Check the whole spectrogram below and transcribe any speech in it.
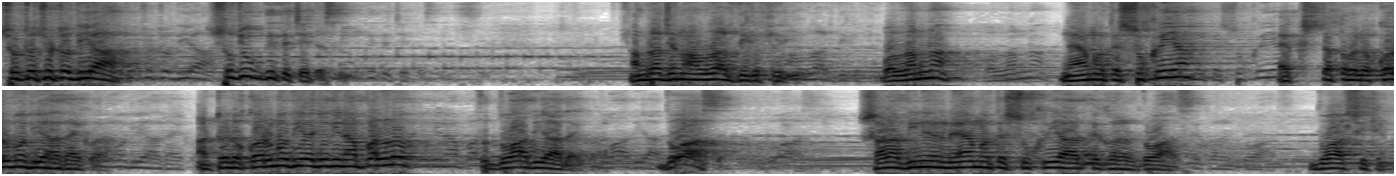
ছোট ছোট দিয়া সুযোগ দিতে চাইতেছেন। আমরা যেন আল্লাহর দিকে ফিরি। বললাম না? নেয়ামতের শুক্রিয়া একটা তো হলো কর্ম দিয়ে আদায় করা। আর হলো কর্ম দিয়া যদি না পারল, তো দোয়া দিয়ে আদায় করা। দোয়া আছে। সারা দিনের নেয়ামতের শুক্রিয়া আদায় করার দোয়া আছে। দোয়া শিখেন।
